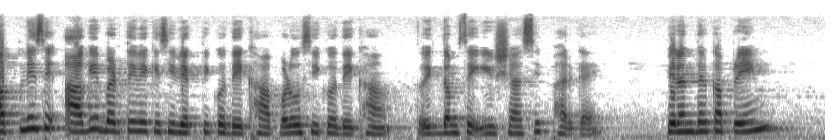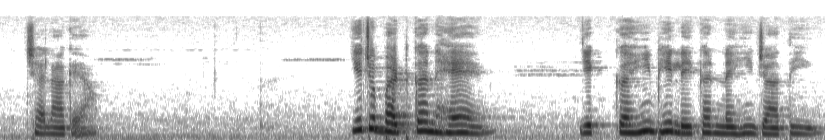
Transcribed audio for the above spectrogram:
अपने से आगे बढ़ते हुए किसी व्यक्ति को देखा, पड़ोसी को देखा तो एकदम से ईर्ष्या से भर गए। फिर अंदर का प्रेम चला गया। ये जो भटकन है, ये कहीं भी लेकर नहीं जाती।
